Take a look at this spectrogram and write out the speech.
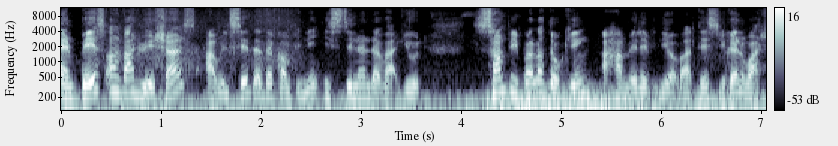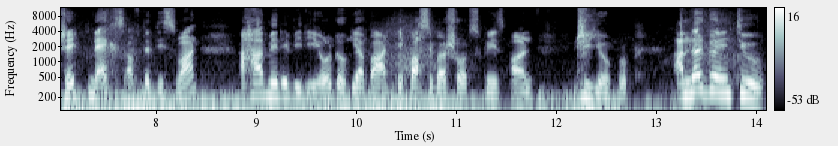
And based on valuations i will say that the company is still undervalued some people are talking i have made a video about this you can watch it next after this one i have made a video talking about a possible short squeeze on geo group i'm not going to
